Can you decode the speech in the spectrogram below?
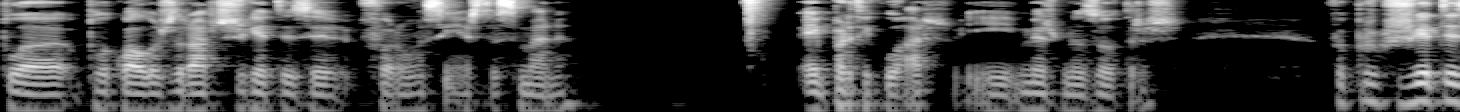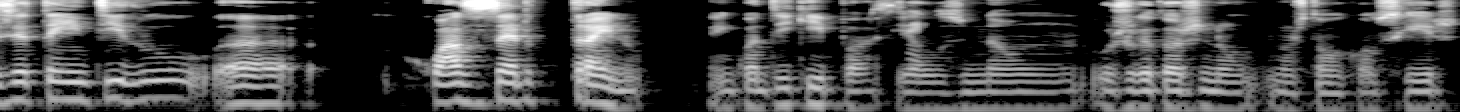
pela, pela qual os drafts do GTZ foram assim esta semana, em particular, e mesmo nas outras, foi porque os GTZ têm tido ah, quase zero de treino enquanto equipa. Sim. Eles não, os jogadores não, não estão a conseguir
